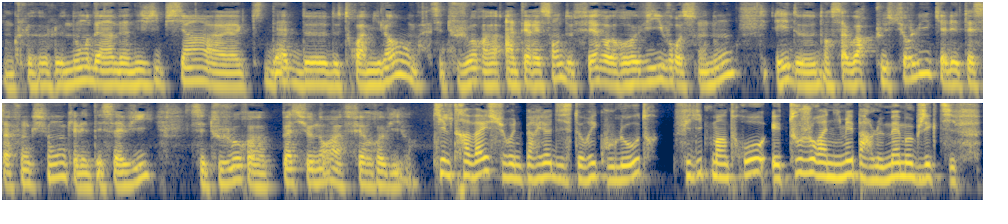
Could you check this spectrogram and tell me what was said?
Donc le, nom d'un Égyptien euh, qui date de, de 3000 ans, bah, c'est toujours euh, intéressant de faire revivre son nom et d'en savoir plus sur lui, quelle était sa fonction, quelle était sa vie? C'est toujours euh, passionnant à faire revivre. Qu'il travaille sur une période historique ou l'autre, Philippe Mintro est toujours animé par le même objectif,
